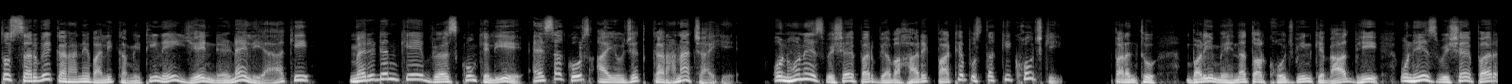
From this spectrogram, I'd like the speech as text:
तो सर्वे कराने वाली कमेटी ने यह निर्णय लिया कि मेरिडन के वयस्कों के लिए ऐसा कोर्स आयोजित कराना चाहिए। उन्होंने इस विषय पर व्यवहारिक पाठ्य पुस्तक की खोज की। परंतु बड़ी मेहनत और खोजबीन के बाद भी उन्हें इस विषय पर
